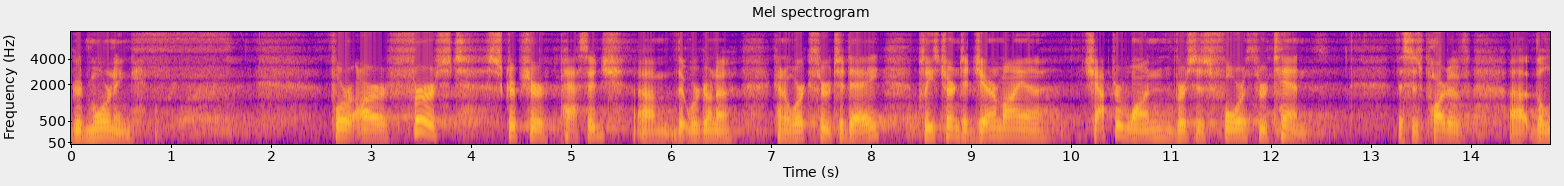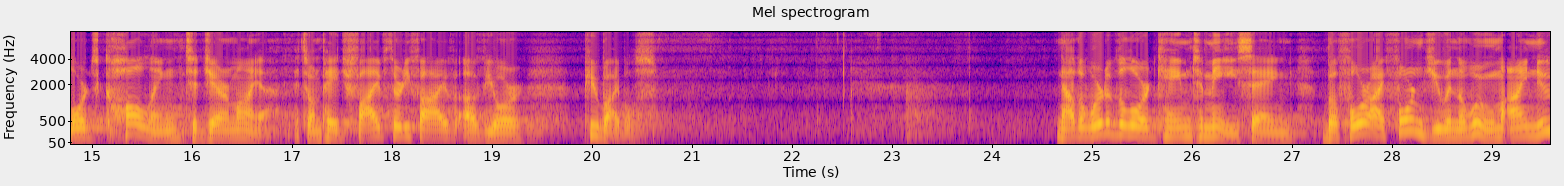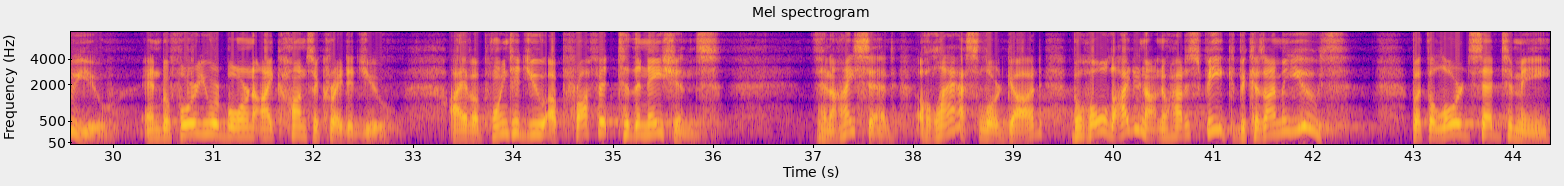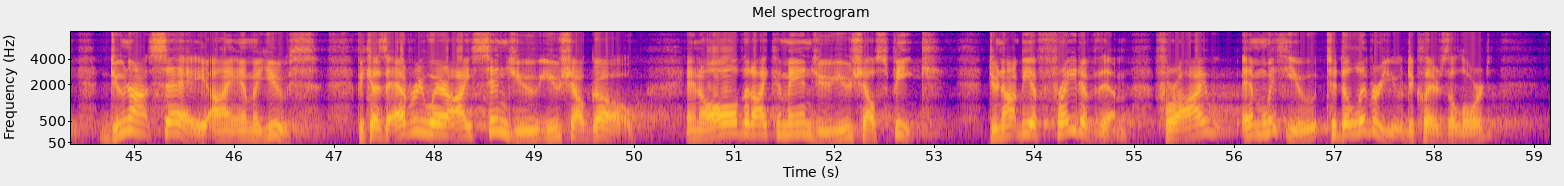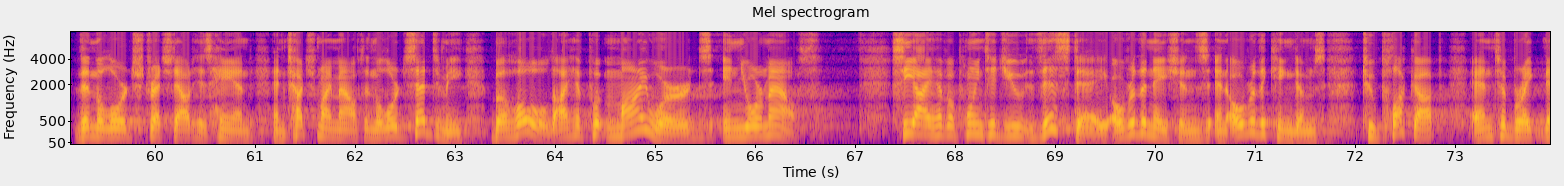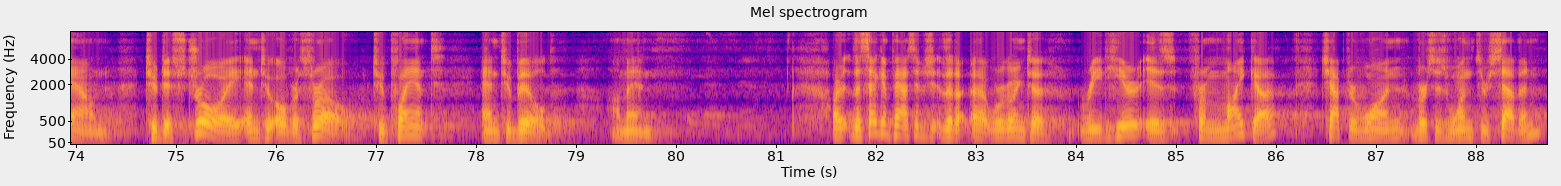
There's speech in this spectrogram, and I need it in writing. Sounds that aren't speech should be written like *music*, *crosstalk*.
Good morning. For our first scripture passage um, that we're going to kind of work through today, please turn to Jeremiah chapter 1, verses 4 through 10. This is part of uh, the Lord's calling to Jeremiah. It's on page 535 of your Pew Bibles. Now the word of the Lord came to me, saying, Before I formed you in the womb, I knew you, and before you were born, I consecrated you. I have appointed you a prophet to the nations. Then I said, Alas, Lord God, behold, I do not know how to speak, because I'm a youth. But the Lord said to me, Do not say, I am a youth, because everywhere I send you, you shall go, and all that I command you, you shall speak. Do not be afraid of them, for I am with you to deliver you, declares the Lord. Then the Lord stretched out his hand and touched my mouth, and the Lord said to me, Behold, I have put my words in your mouth. See, I have appointed you this day over the nations and over the kingdoms to pluck up and to break down, to destroy and to overthrow, to plant and to build. Amen. The second passage that uh, we're going to read here is from Micah chapter 1, verses 1 through 7.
